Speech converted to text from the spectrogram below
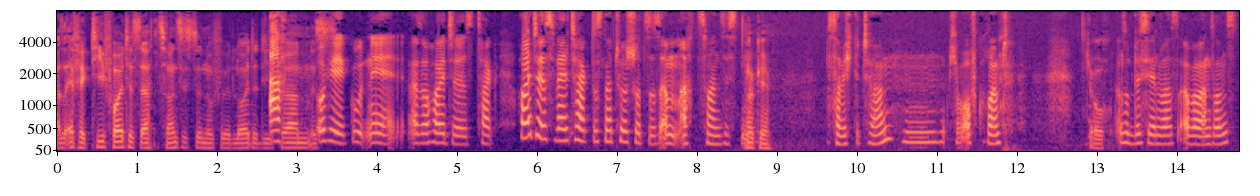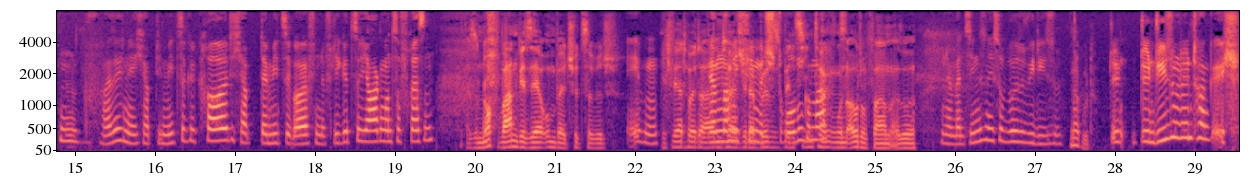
also effektiv heute ist der 28. Nur für Leute, die Ach, hören, ist Okay, gut, nee. Also heute ist Tag. Heute ist Welttag des Naturschutzes am 28. Okay, Was habe ich getan? Hm, ich habe aufgeräumt. ich auch. So ein bisschen was. Aber ansonsten, weiß ich nicht. Ich habe die Mieze gekrault. Ich habe der Mieze geholfen, eine Fliege zu jagen und zu fressen. Also noch waren wir sehr umweltschützerisch. Eben. Ich werde heute Wir haben Abend noch halt nicht wieder viel mit böses Strom Benzin gemacht. tanken und Auto fahren. Also, Ja, Benzin ist nicht so böse wie Diesel. na gut. Den, den Diesel, den tank ich.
